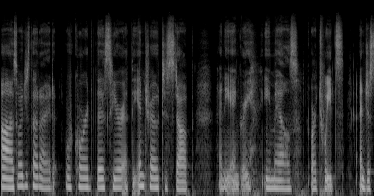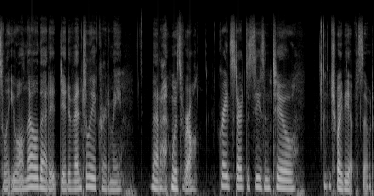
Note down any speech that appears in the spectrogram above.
Uh, so I just thought I'd record this here at the intro to stop any angry emails or tweets, and just to let you all know that it did eventually occur to me that I was wrong. Great start to season two. Enjoy the episode.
